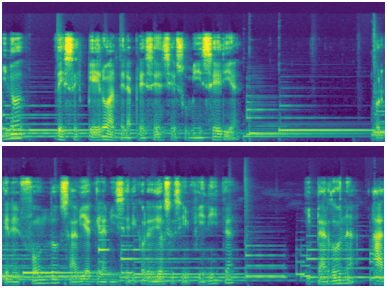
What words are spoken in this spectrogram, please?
Y no desesperó ante la presencia de su miseria, porque en el fondo sabía que la misericordia de Dios es infinita y perdona a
